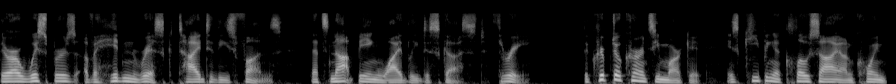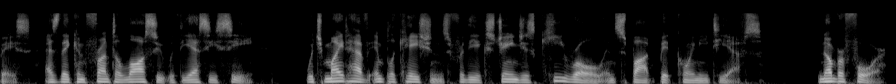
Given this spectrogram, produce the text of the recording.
there are whispers of a hidden risk tied to these funds that's not being widely discussed. 3. The cryptocurrency market is keeping a close eye on Coinbase as they confront a lawsuit with the SEC, which might have implications for the exchange's key role in spot Bitcoin ETFs. Number 4.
